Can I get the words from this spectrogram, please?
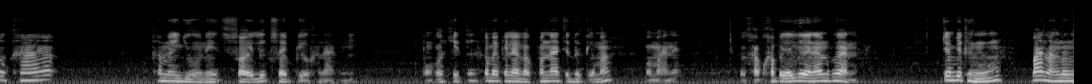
ลูกค้าทำไมอยู่ในซอยลึกซอยเปี่ยวขนาดนี้ ผมก็คิดเออก็ไม่เป็นไรหรอกมันน่าจะดึกแล้วมั้งประมาณนี้ก็ขับเข้าไปเรื่อยๆนะเพื่อนจนไปถึงบ้านหลังหนึ่ง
